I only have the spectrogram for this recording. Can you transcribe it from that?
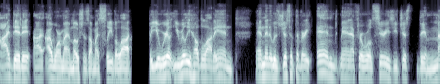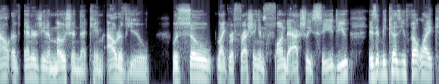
I did it. I, I wore my emotions on my sleeve a lot, but you really, you really held a lot in. And then it was just at the very end, man, after a World Series, you just the amount of energy and emotion that came out of you was so like refreshing and fun to actually see. Do you is it because you felt like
